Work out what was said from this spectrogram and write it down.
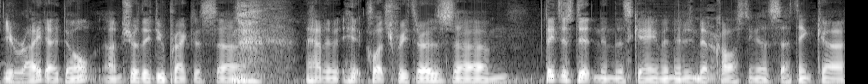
you're right. I don't. I'm sure they do practice uh, how to hit clutch free throws. Um, they just didn't in this game, and it ended up costing us. I think. Uh,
